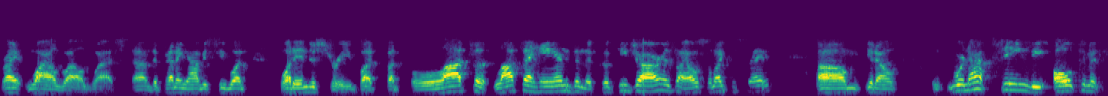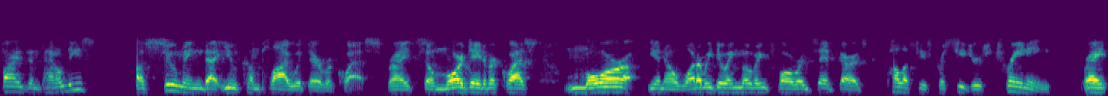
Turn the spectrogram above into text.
right? Wild wild west, uh, depending obviously what what industry, but but lots of lots of hands in the cookie jar, as I also like to say. Um, you know, we're not seeing the ultimate fines and penalties, assuming that you comply with their requests, right? So more data requests, more, you know, what are we doing moving forward? Safeguards, policies, procedures, training, right?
